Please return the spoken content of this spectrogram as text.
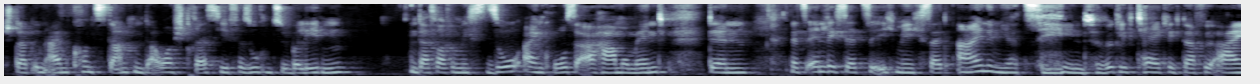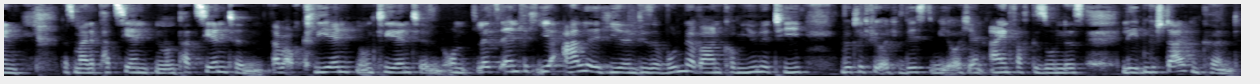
statt in einem konstanten Dauerstress hier versuchen zu überleben und das war für mich so ein großer Aha-Moment, denn letztendlich setze ich mich seit einem Jahrzehnt wirklich täglich dafür ein, dass meine Patienten und Patientinnen, aber auch Klienten und Klientinnen und letztendlich ihr alle hier in dieser wunderbaren Community wirklich für euch wisst, wie ihr euch ein einfach gesundes Leben gestalten könnt.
